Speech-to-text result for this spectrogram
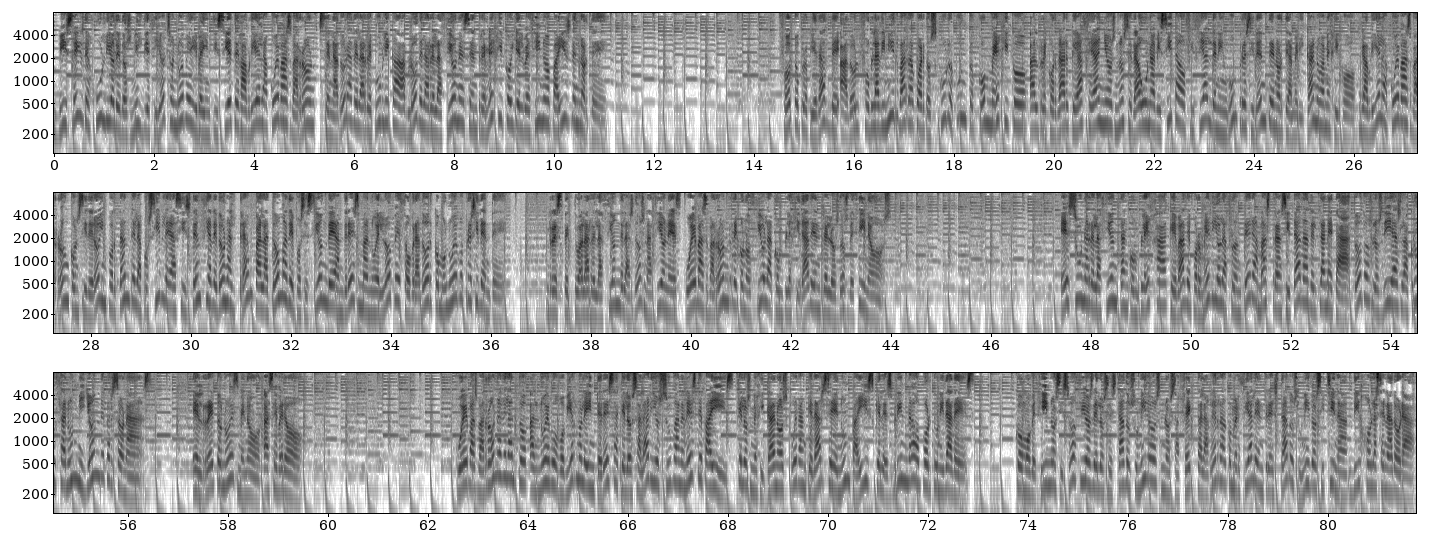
Vi 6 de julio de 2018 9 y 27 Gabriela Cuevas Barrón, senadora de la República habló de las relaciones entre México y el vecino país del norte. Foto propiedad de Adolfo Vladimir barra cuartoscuro.com México, al recordar que hace años no se da una visita oficial de ningún presidente norteamericano a México, Gabriela Cuevas Barrón consideró importante la posible asistencia de Donald Trump a la toma de posesión de Andrés Manuel López Obrador como nuevo presidente. Respecto a la relación de las dos naciones, Cuevas Barrón reconoció la complejidad entre los dos vecinos. Es una relación tan compleja, que va de por medio la frontera más transitada del planeta. Todos los días la cruzan un millón de personas. El reto no es menor, aseveró. Cuevas Barrón adelantó, al nuevo gobierno le interesa que los salarios suban en este país, que los mexicanos puedan quedarse en un país que les brinda oportunidades. Como vecinos y socios de los Estados Unidos, nos afecta la guerra comercial entre Estados Unidos y China, dijo la senadora.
